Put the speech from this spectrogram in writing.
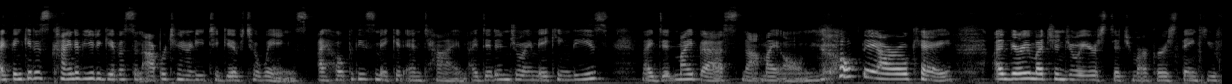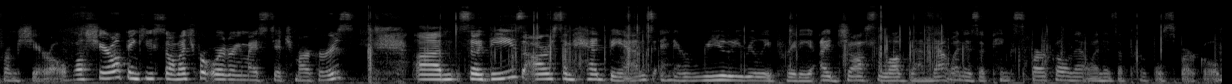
I think it is kind of you to give us an opportunity to give to Wings. I hope these make it in time. I did enjoy making these and I did my best, not my own. hope they are okay. I very much enjoy your stitch markers. Thank you from Cheryl. Well, Cheryl, thank you so much for ordering my stitch markers. Um, so these are some headbands and they're really, really pretty. I just love them. That one is a pink sparkle and that one is a purple sparkle.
